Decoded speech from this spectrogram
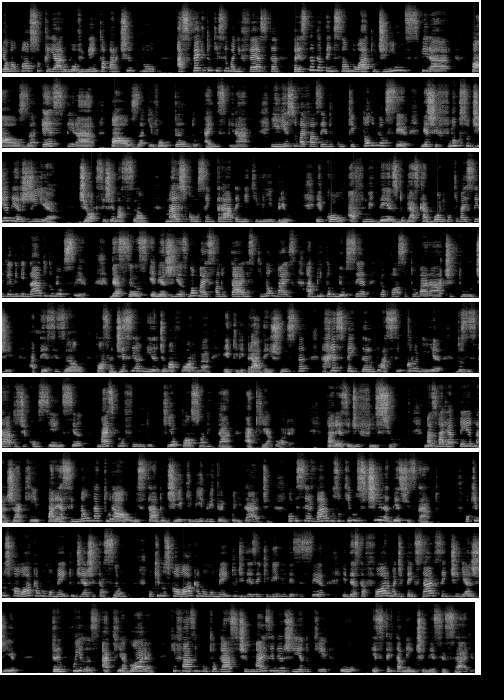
Eu não posso criar o um movimento a partir do aspecto que se manifesta prestando atenção no ato de inspirar, pausa, expirar, pausa e voltando a inspirar. E isso vai fazendo com que todo o meu ser, neste fluxo de energia, de oxigenação, mais concentrada em equilíbrio, e com a fluidez do gás carbônico que vai sendo eliminado do meu ser, dessas energias não mais salutares que não mais habitam o meu ser, eu possa tomar a atitude, a decisão, possa discernir de uma forma equilibrada e justa, respeitando a sincronia dos estados de consciência mais profundo que eu posso habitar aqui agora. Parece difícil, mas vale a pena, já que parece não natural o estado de equilíbrio e tranquilidade, observarmos o que nos tira deste estado, o que nos coloca num momento de agitação, o que nos coloca num momento de desequilíbrio desse ser e desta forma de pensar, sentir e agir tranquilas aqui agora, que fazem com que eu gaste mais energia do que o estritamente necessário.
